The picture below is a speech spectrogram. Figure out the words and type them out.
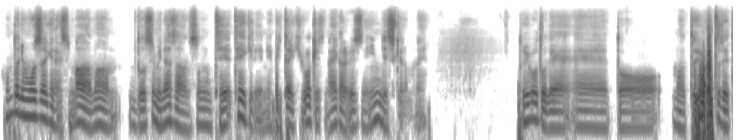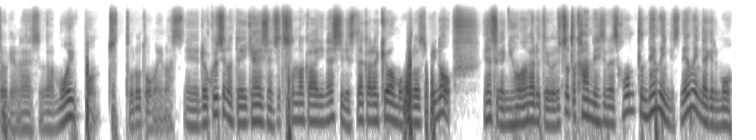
本当に申し訳ないです。まあまあ、どうせ皆さんその定期でね、ぴったり聞くわけじゃないから別にいいんですけどもね。ということで、えっ、ー、と、まあ、ということでってわけじゃないですが、もう一本ちょっと撮ろうと思います。えー、6時の定期配信はちょっとそんな変わりなしです。だから今日はもうプロスピのやつが2本上がるということで、ちょっと勘弁してください。本当眠いんです。眠いんだけども、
